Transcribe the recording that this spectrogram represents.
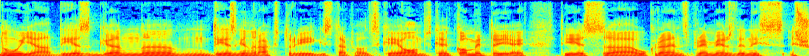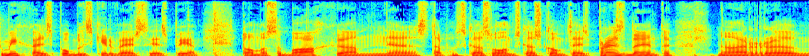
nu jā, diezgan, diezgan raksturīgi Starptautiskajai olimpiskajai komitejai. Tiesa, Ukrainas premjeras Denis Šmihaļs publiski ir vērsies pie Tomasa Baha, Starptautiskās olimpiskās komitejas prezidenta ar um,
